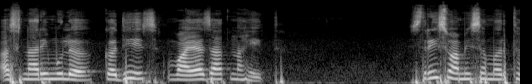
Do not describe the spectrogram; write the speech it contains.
असणारी मुलं कधीच वाया जात नाहीत. श्री स्वामी समर्थ.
